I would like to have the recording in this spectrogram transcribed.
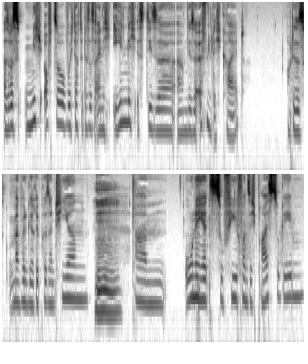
Also was mich oft so, wo ich dachte, das ist eigentlich ähnlich, ist diese, ähm, diese Öffentlichkeit. Auch dieses merkwürdige Repräsentieren, mhm. ähm, ohne jetzt zu viel von sich preiszugeben.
